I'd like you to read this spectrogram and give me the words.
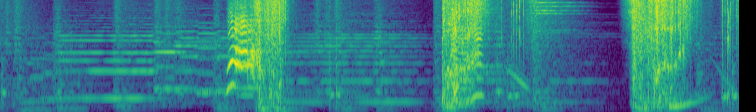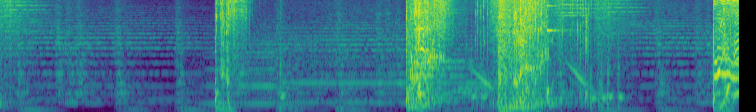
Ha ha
